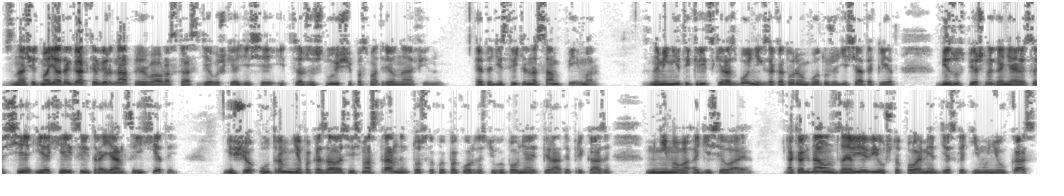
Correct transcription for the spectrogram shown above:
«Значит, моя догадка верна», — прервал рассказ девушки Одиссей и торжествующе посмотрел на Афину. «Это действительно сам Пимор, знаменитый критский разбойник, за которым вот уже десяток лет безуспешно гоняются все и ахейцы, и троянцы, и хеты. Еще утром мне показалось весьма странным то, с какой покорностью выполняют пираты приказы мнимого Агисилая. А когда он заявил, что Паламет, дескать, ему не указ,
